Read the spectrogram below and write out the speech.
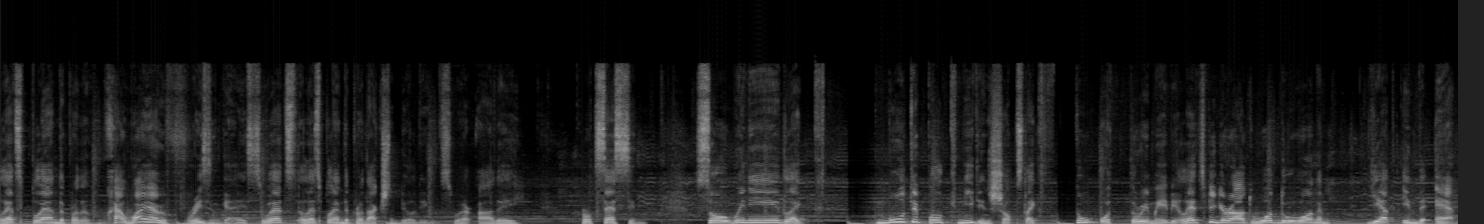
let's plan the product. Why are we freezing, guys? Let's let's plan the production buildings. Where are they? Processing. So we need like multiple knitting shops, like two or three maybe. Let's figure out what do we want to get in the end.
